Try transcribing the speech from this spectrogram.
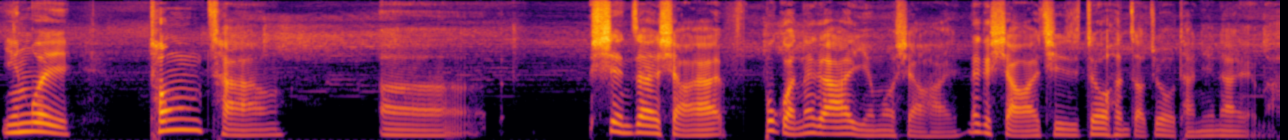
因为通常，呃。现在小孩不管那个阿姨有没有小孩，那个小孩其实都很早就有谈恋爱了嘛。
